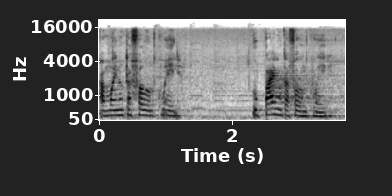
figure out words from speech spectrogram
a mãe não está falando com ele, o pai não está falando com ele.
